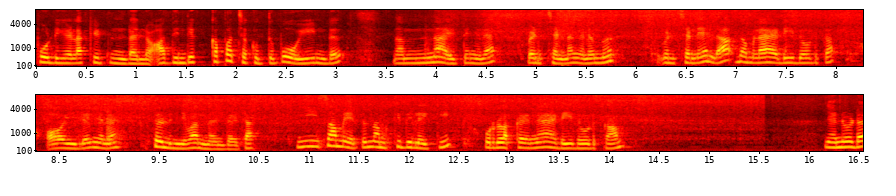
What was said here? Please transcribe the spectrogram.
പൊടികളൊക്കെ ഇട്ടുണ്ടല്ലോ. അതിന്റെയൊക്കെ പച്ചക്കുത്ത് പോയിട്ടുണ്ട് നന്നായിട്ട് ഇങ്ങനെ വെളിച്ചെണ്ണ ഇങ്ങനെ ഒന്ന് വെളിച്ചെണ്ണയല്ല നമ്മൾ ആഡ് ചെയ്ത് കൊടുത്ത ഓയിൽ ഇങ്ങനെ തെളിഞ്ഞ് വന്നിട്ടുണ്ട് കേട്ടോ. ഈ സമയത്ത് നമുക്കിതിലേക്ക് ഉരുളക്കിഴങ്ങ് ആഡ് ചെയ്ത് കൊടുക്കാം. ഞാനിവിടെ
